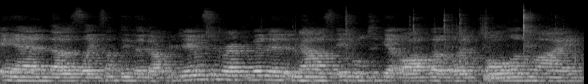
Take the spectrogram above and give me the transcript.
And that was like something that Dr. Jameson recommended, and now I was able to get off of like all of my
